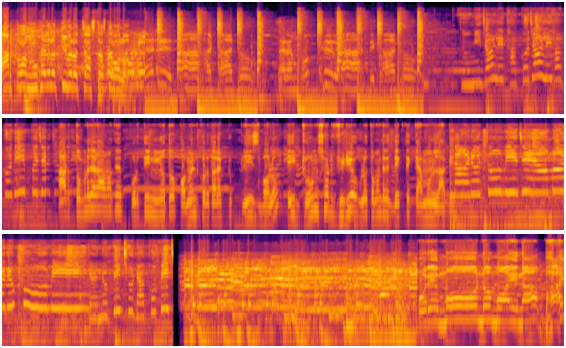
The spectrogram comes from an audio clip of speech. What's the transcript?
আর তোমার মুখে গেলো কি বেরোচ্ছে আস্তে আস্তে বলো पर्दा हटा दो जरा আর তোমরা যারা আমাকে প্রতিনিয়ত কমেন্ট করো তারা একটু প্লিজ বলো এই ড্রোন শট ভিডিওগুলো তোমাদের দেখতে কেমন লাগে? তুমি যে আমার ভূমি। কেন পিছু ডাকো পিছু ওরে মন ময়না ভাই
